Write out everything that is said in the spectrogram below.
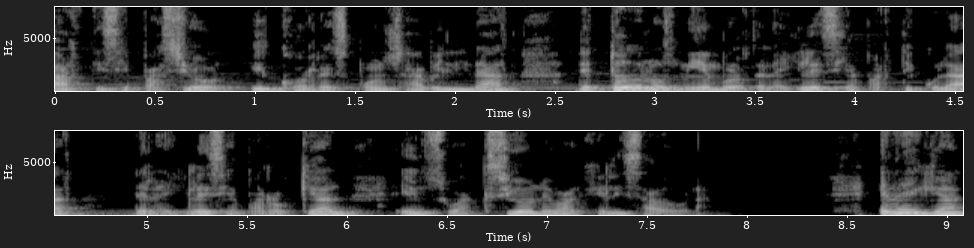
participación y corresponsabilidad de todos los miembros de la iglesia particular, de la iglesia parroquial, en su acción evangelizadora. En ella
